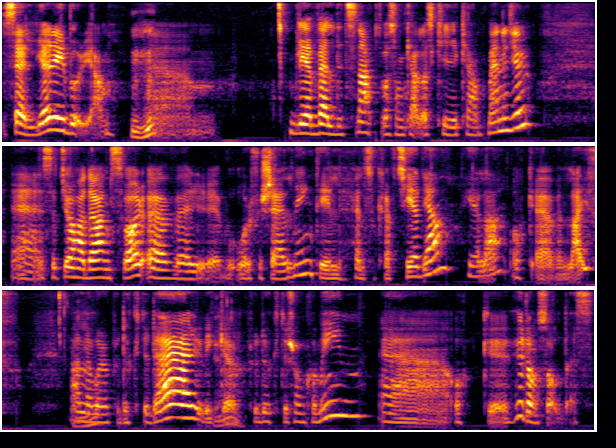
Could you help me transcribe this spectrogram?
säljare i början. Eh, blev väldigt snabbt vad som kallas Key Account Manager. Eh, Så att jag hade ansvar över vår försäljning till hälsokraftkedjan hela och även Life. Alla våra produkter där, vilka Ja. produkter som kom in eh, och eh, hur de såldes.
